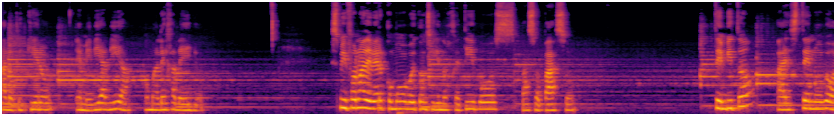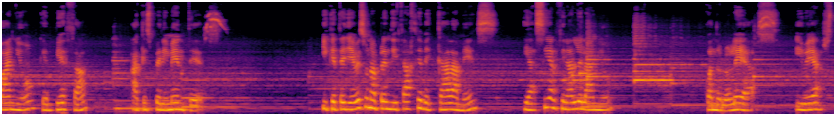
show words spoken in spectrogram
a lo que quiero en mi día a día o me aleja de ello. Es mi forma de ver cómo voy consiguiendo objetivos paso a paso te invito a este nuevo año que empieza a que experimentes y que te lleves un aprendizaje de cada mes y así al final del año, cuando lo leas y veas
